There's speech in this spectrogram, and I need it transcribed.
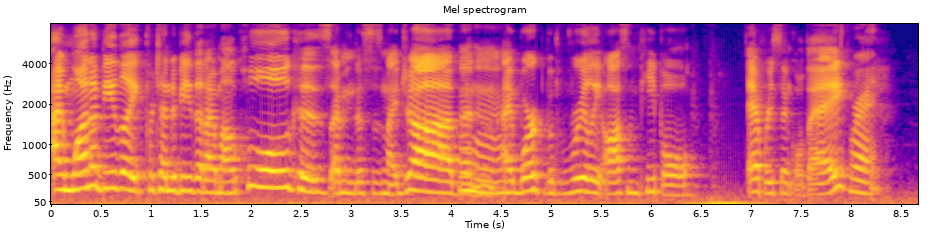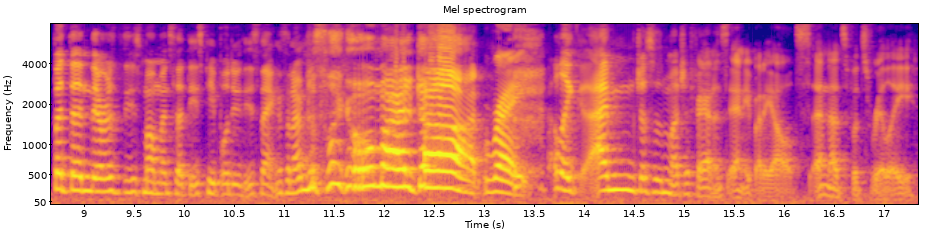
I want to be like pretend to be that I'm all cool because I mean this is my job, and I work with really awesome people every single day. Right. But then there there's these moments that these people do these things, and I'm just like, oh my god! Right. Like I'm just as much a fan as anybody else, and that's what's really,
